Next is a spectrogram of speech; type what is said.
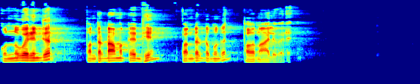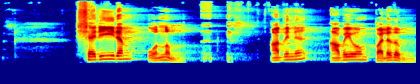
ഒന്ന് കൊരിന്തിയർ പന്ത്രണ്ടാമത്തെ അധ്യയം പന്ത്രണ്ട് മുതൽ പതിനാല് വരെ. ശരീരം ഒന്നും അതിന് അവയവം പലതും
